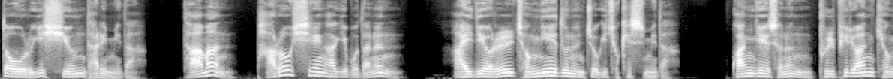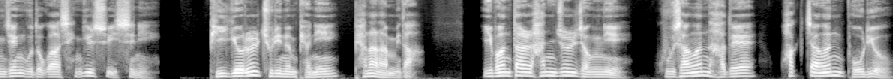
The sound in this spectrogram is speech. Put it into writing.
떠오르기 쉬운 달입니다. 다만 바로 실행하기보다는 아이디어를 정리해 두는 쪽이 좋겠습니다. 관계에서는 불필요한 경쟁 구도가 생길 수 있으니 비교를 줄이는 편이 편안합니다. 이번 달 한 줄 정리, 구상은 하되 확장은 보류.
